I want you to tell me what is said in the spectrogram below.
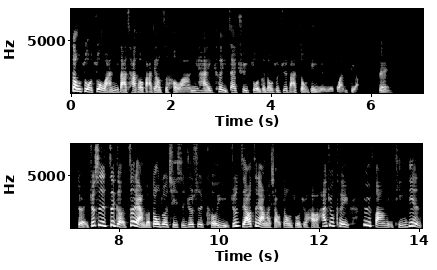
动作做完，你把插头拔掉之后啊，你还可以再去做一个动作，就是把总电源也关掉。对，对，就是这个这两个动作，其实就是可以，就是只要这两个小动作就好，它就可以预防你停电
